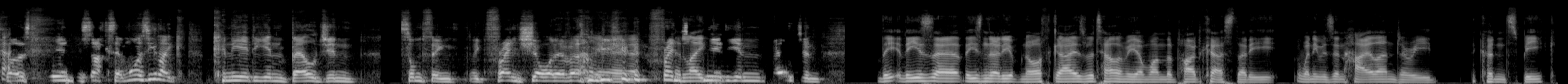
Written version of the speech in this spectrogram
got a strange accent. What was he like? Canadian, Belgian, something like French or whatever. Yeah, French, and, like- Canadian, Belgian. the, these uh, these nerdy up north guys were telling me on one of the podcasts that he when he was in Highlander he couldn't speak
